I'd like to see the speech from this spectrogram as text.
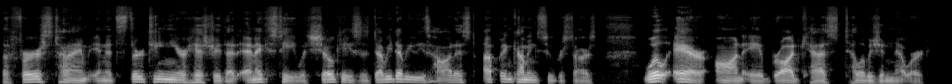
the first time in its 13 year history that NXT, which showcases WWE's hottest up and coming superstars, will air on a broadcast television network.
